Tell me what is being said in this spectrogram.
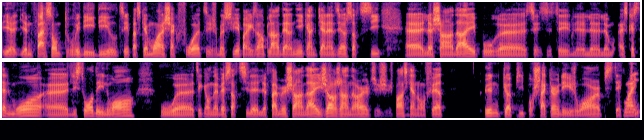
il y, a- il y a une façon de trouver des deals. Parce que moi, à chaque fois, je me souviens par exemple l'an dernier, quand le Canadien a sorti euh, le chandail pour. le- le- le- Est-ce que c'était le mois de l'histoire des Noirs où qu'on avait sorti le, fameux chandail? Georges en a un. Je pense qu'ils en ont fait une copie pour chacun des joueurs, puis c'était. Ouais,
